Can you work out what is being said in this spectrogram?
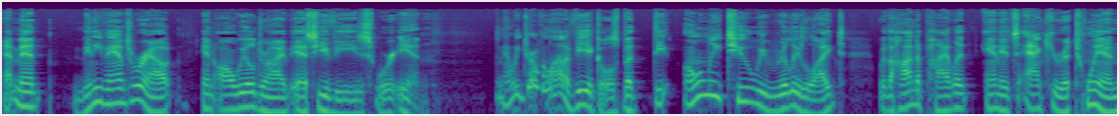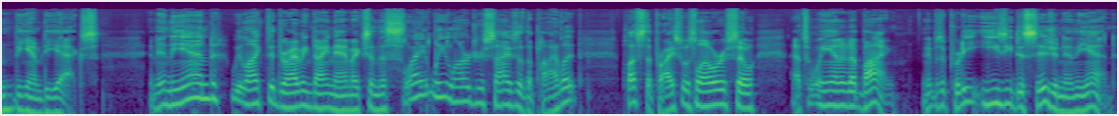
That meant minivans were out and all wheel drive SUVs were in. Now, we drove a lot of vehicles, but the only two we really liked were the Honda Pilot and its Acura twin, the MDX. And in the end, we liked the driving dynamics and the slightly larger size of the Pilot, plus the price was lower, so that's what we ended up buying. It was a pretty easy decision in the end.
